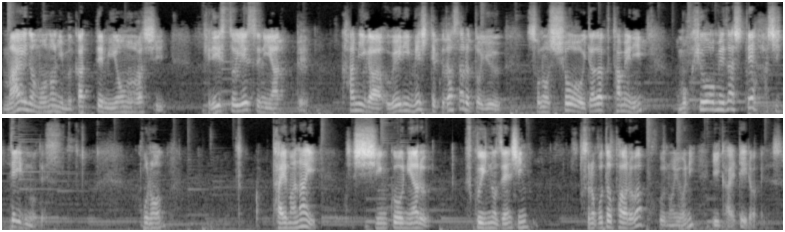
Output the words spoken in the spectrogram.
前のものに向かって身を回しキリストイエスにあって神が上に召してくださるというその賞をいただくために目標を目指して走っているのです。この絶え間ない信仰にある福音の前進そのことをパウロはこのように言い換えているわけです。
